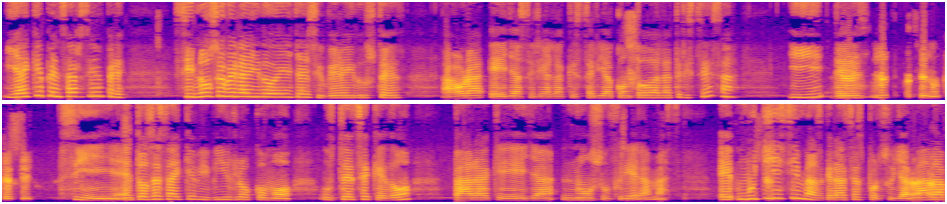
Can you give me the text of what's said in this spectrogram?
Y hay que pensar siempre, si no se hubiera ido ella y se hubiera ido usted, ahora ella sería la que estaría con toda la tristeza. Y de... que sí. Sí, entonces hay que vivirlo como usted se quedó para que ella no sufriera más. Eh, muchísimas gracias por su llamada.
